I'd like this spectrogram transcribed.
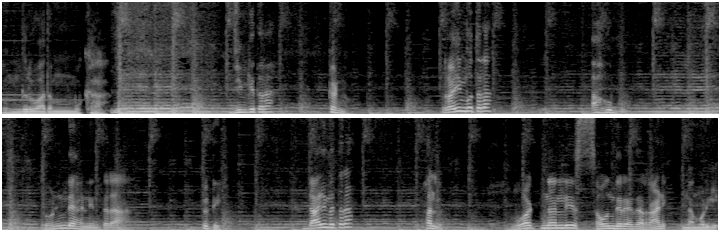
ಸುಂದರವಾದ ಮುಖ. ಜಿಂಕೆ ತರ? ಕಣ್ಣು. ರೈನ್ಬೋ ತರ? ಆ ಹುಬ್ಬು. ತೊಂಡೆ ಹಣ್ಣಿನ ತರ. ತುಟಿ. ದಾಳಿಂಬೆ ತರ? ಹಲ್ಲು. ಒಟ್ನಲ್ಲಿ ಸೌಂದರ್ಯದ ರಾಣಿ ನಮ್ಮ ಹುಡುಗಿ.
